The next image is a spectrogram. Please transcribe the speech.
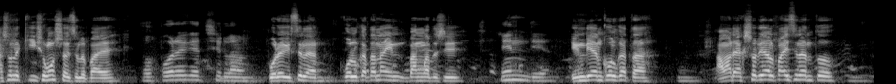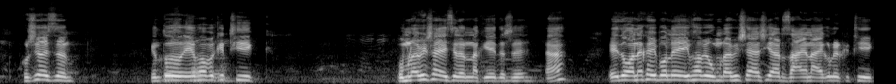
আসলে কি সমস্যা হয়েছিল পায়ে? পরে গেছিলাম। পড়ে গেছিলেন? কলকাতা না বাংলাদেশি? ইন্ডিয়া। ইন্ডিয়ান কলকাতা? আমার একশো রিয়াল পাইছিলেন তো। খুশি হয়েছেন? কিন্তু এভাবে কি ঠিক? উমরা ভিসায় আইছিলেন নাকি এই দেশে? হ্যাঁ? এই যে অনেকেই বলে এইভাবে উমরা ভিসায় আসি আর যায় না এগুলো কি ঠিক?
